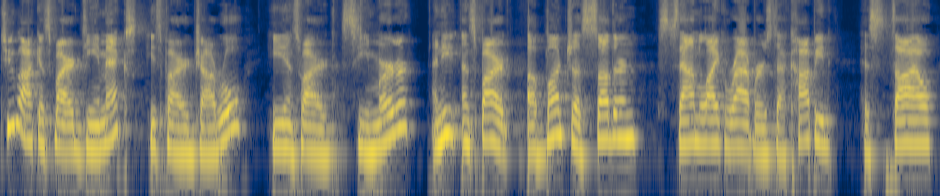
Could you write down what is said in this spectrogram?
Tupac inspired DMX, he inspired Ja Rule, he inspired C Murder, and he inspired a bunch of Southern sound like rappers that copied his style,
